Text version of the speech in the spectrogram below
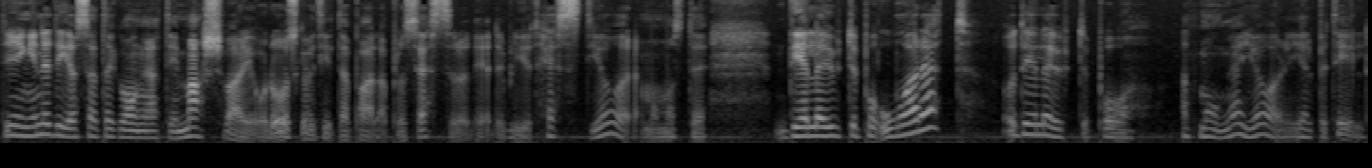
det är ingen idé att sätta igång att i mars varje år, då ska vi titta på alla processer och det. Det blir ju ett hästgöra. Man måste dela ut det på året och dela ut det på att många gör, hjälper till.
